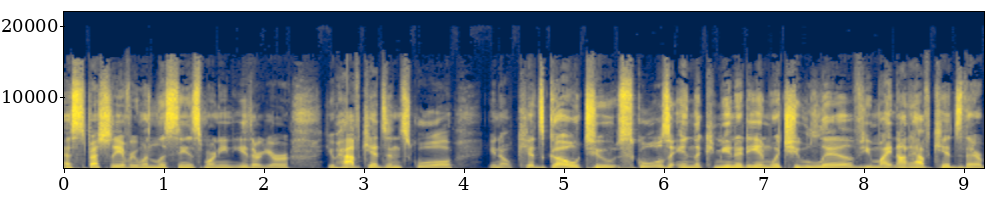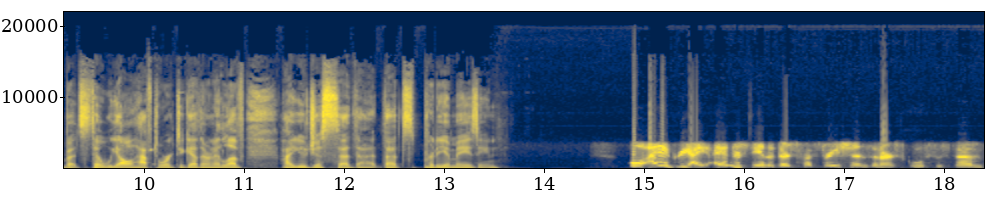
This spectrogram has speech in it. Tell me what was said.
especially everyone listening this morning either you're you have kids in school you know, kids go to schools in the community in which you live. You might not have kids there, but still, we all have to work together. And I love how you just said that. That's pretty amazing. Well, I agree. I, I understand that there's frustrations in our school system.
